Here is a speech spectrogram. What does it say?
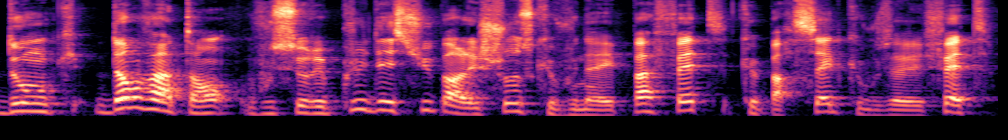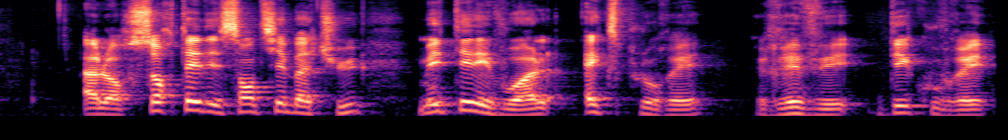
Donc, dans 20 ans, vous serez plus déçu par les choses que vous n'avez pas faites que par celles que vous avez faites. Alors sortez des sentiers battus, mettez les voiles, explorez, rêvez, découvrez.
